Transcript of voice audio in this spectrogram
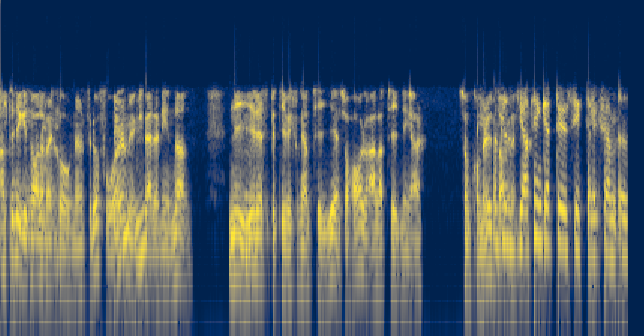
Alltid digitala versioner, för då får mm. du dem ju kvällen innan. Nio mm. respektive klockan tio så har du alla tidningar som kommer ut det. Jag tänker att du sitter liksom i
